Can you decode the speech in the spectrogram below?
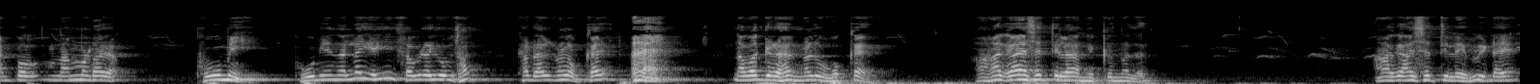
ഇപ്പോൾ നമ്മുടെ ഭൂമി ഭൂമി എന്നല്ല ഈ സൗരയൂഥ ഘടകങ്ങളൊക്കെ നവഗ്രഹങ്ങളുമൊക്കെ ആകാശത്തിലാണ് നിൽക്കുന്നത്. ആകാശത്തിലെവിടെ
